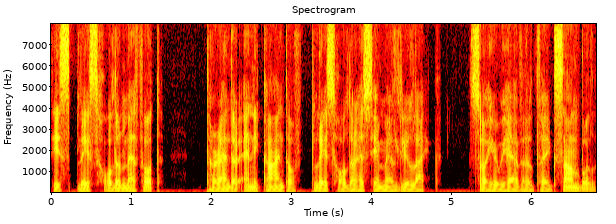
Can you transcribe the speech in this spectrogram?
this placeholder method to render any kind of placeholder HTML you like. So here we have the example.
